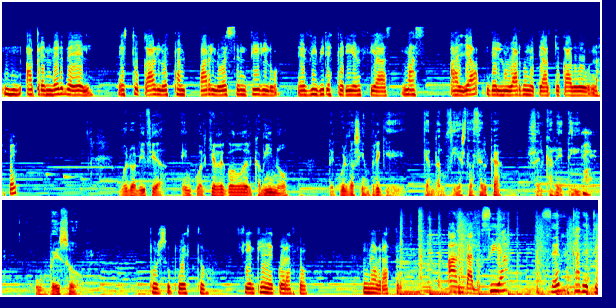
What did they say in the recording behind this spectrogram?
mm, aprender de él, es tocarlo, es palparlo, es sentirlo, es vivir experiencias más allá del lugar donde te ha tocado nacer. Bueno, Alicia, en cualquier recodo del camino, recuerda siempre que, que Andalucía está cerca, cerca de ti. Un beso. Por supuesto, siempre en el corazón. Un abrazo. Andalucía cerca de ti.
